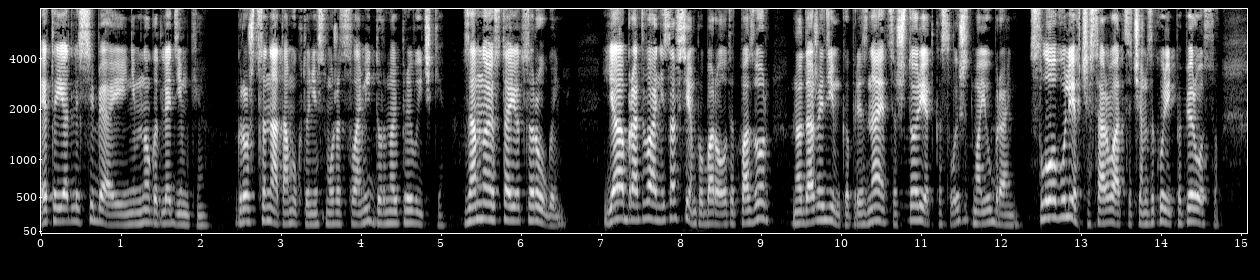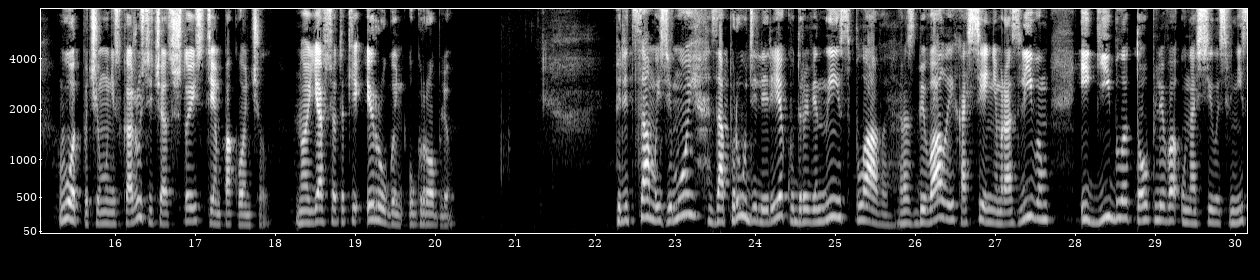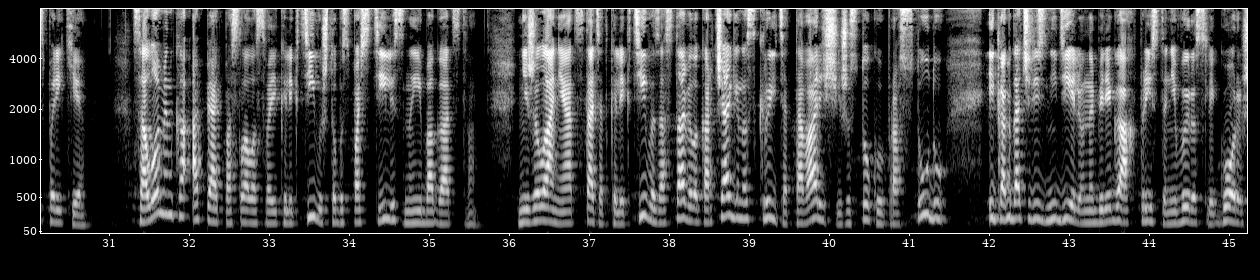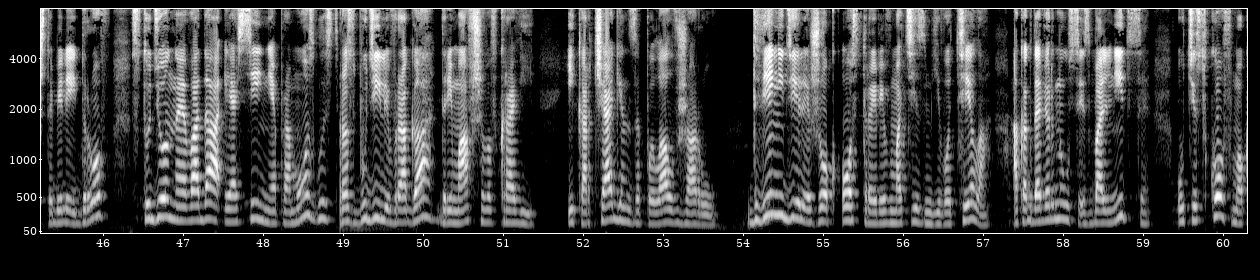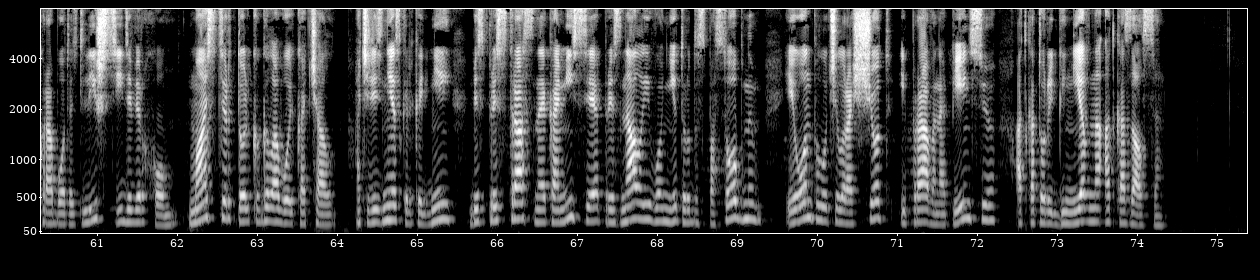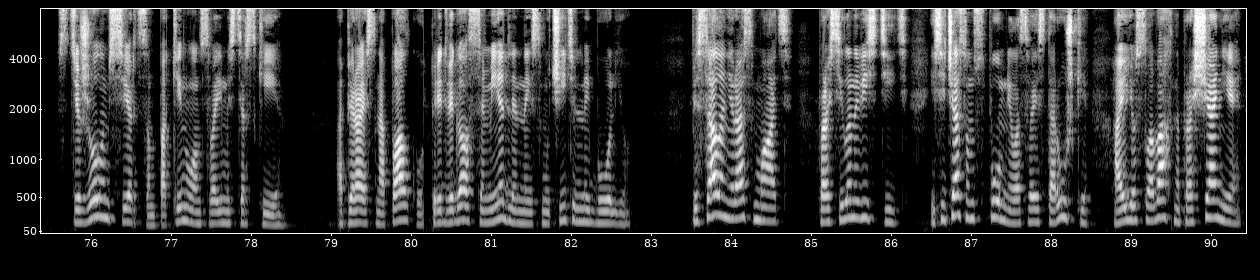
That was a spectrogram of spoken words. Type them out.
Это я для себя и немного для Димки. Грош цена тому, кто не сможет сломить дурной привычки. За мной остается ругань. Я, братва, не совсем поборол этот позор, но даже Димка признается, что редко слышит мою брань. Слову легче сорваться, чем закурить папиросу. Вот почему не скажу сейчас, что и с тем покончил. Но я все-таки и ругань угроблю. Перед самой зимой запрудили реку дровяные сплавы, разбивало их осенним разливом, и гибло топливо уносилось вниз по реке. Соломенко опять послала свои коллективы, чтобы спасти лесные богатства. Нежелание отстать от коллектива заставило Корчагина скрыть от товарищей жестокую простуду, и когда через неделю на берегах пристани выросли горы штабелей дров, студенная вода и осенняя промозглость разбудили врага, дремавшего в крови – и Корчагин запылал в жару. Две недели жег острый ревматизм его тела, а когда вернулся из больницы, у Тисков мог работать лишь сидя верхом. Мастер только головой качал, а через несколько дней беспристрастная комиссия признала его нетрудоспособным, и он получил расчет и право на пенсию, от которой гневно отказался. С тяжелым сердцем покинул он свои мастерские – опираясь на палку, передвигался медленно и с мучительной болью. Писала не раз мать, просила навестить, и сейчас он вспомнил о своей старушке, о ее словах на прощание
